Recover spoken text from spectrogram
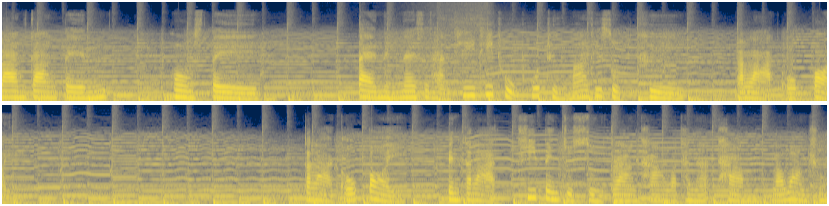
ลานกลางเต็นท์ โฮมสเตย์ แต่หนึ่งในสถานที่ที่ถูกพูดถึงมากที่สุดคือ ตลาดโอ๊กปล่อย ตลาดโอ๊กปล่อย เป็นตลาดที่เป็นจุดศูนย์กลางทางวัฒนธรรม ระหว่างชุม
